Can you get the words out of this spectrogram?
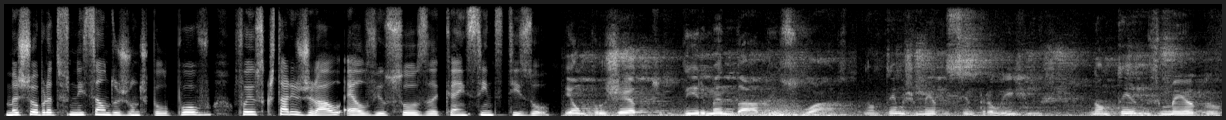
mas sobre a definição dos Juntos pelo Povo, foi o secretário-geral Elvio Souza quem sintetizou. É um projeto de irmandade insular. Não temos medo de centralismos, não temos medo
